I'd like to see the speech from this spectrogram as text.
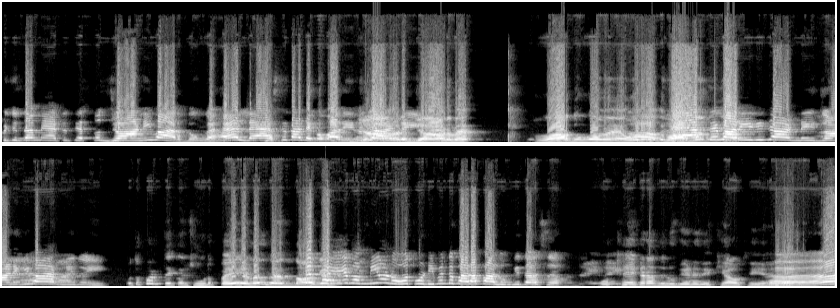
ਵੀ ਜਿੱਦਾਂ ਮੈਂ ਤੇ ਤੇਰੇ ਤੋਂ ਜਾਨ ਹੀ ਵਾਰ ਦੂੰਗਾ ਹੈ? ਲੈਸ ਤੇ ਤੁਹਾਡੇ ਕੋ ਵਾਰੀ ਨਹੀਂ ਜਾਣ ਡਈ। ਜਾਨ ਮੈਂ ਵਾਰ ਦੂੰਗਾ ਮੈਂ ਉਹਦੇ ਤੇ ਵਾਰ ਲੈਸ ਤੇ ਦਾਂਗਾ ਵਾਰੀ ਨਹੀਂ ਜਾਣ ਡਈ ਜਾਣ ਕੀ ਵਾਰਨੀ ਤੁਸੀਂ। ਉਹ ਤਾਂ ਭਰਤੇ ਕੋਈ ਸੂਟ ਪਏ ਆ ਨਾ ਮੈਂ ਤਾਂ ਆ ਗਿਆ ਇਹ ਮੰਮੀ ਹੁਣ ਉਹ ਥੋੜੀ ਮੈਂ ਦੁਬਾਰਾ ਪਾ ਲੂੰਗੀ ਦੱਸ। ਉੱਥੇ ਕਿਹੜਾ ਤੈਨੂੰ ਕਿਹਨੇ ਵੇਖਿਆ ਉੱਥੇ ਹਾਂ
